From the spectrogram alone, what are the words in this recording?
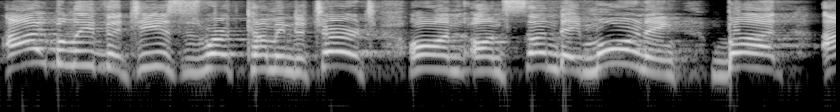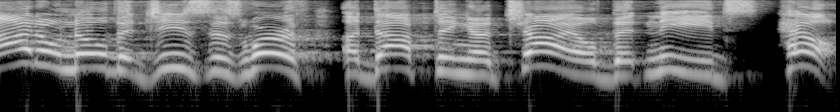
I believe that Jesus is worth coming to church on, on Sunday morning, but I don't know that Jesus is worth adopting a child that needs help.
